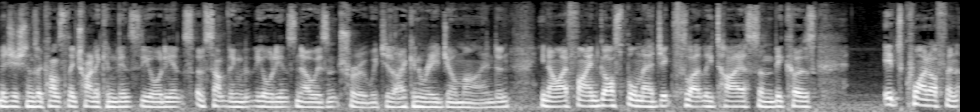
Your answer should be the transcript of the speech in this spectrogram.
magicians are constantly trying to convince the audience of something that the audience know isn't true, which is I can read your mind. And, you know, I find gospel magic slightly tiresome because it's quite often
